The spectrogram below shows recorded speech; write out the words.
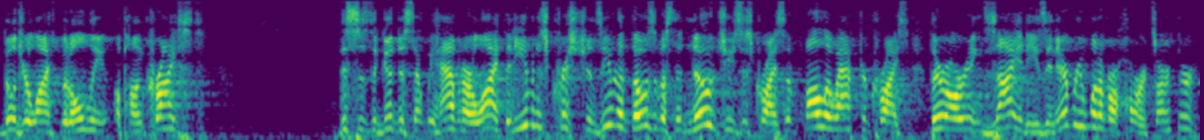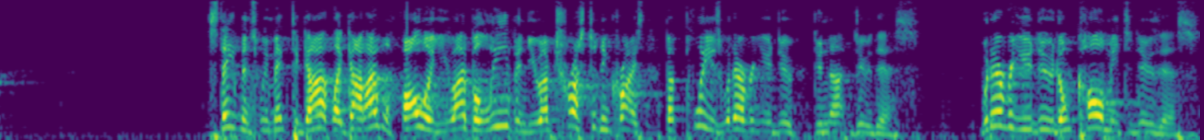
Build your life, but only upon Christ. This is the goodness that we have in our life that even as Christians, even of those of us that know Jesus Christ, that follow after Christ, there are anxieties in every one of our hearts, aren't there? Statements we make to God like, God, I will follow you. I believe in you. I've trusted in Christ. But please, whatever you do, do not do this. Whatever you do, don't call me to do this.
